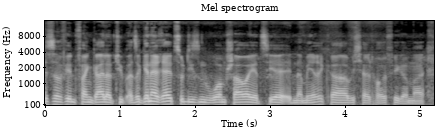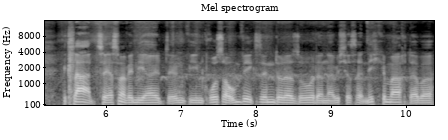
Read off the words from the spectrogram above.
ist auf jeden Fall ein geiler Typ. Also generell zu diesen Warm Shower jetzt hier in Amerika habe ich halt häufiger mal. Klar, zuerst mal, wenn die halt irgendwie ein großer Umweg sind oder so, dann habe ich das halt nicht gemacht, aber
